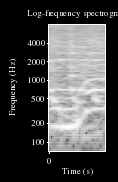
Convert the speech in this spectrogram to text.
Amen.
